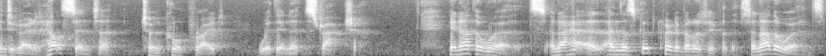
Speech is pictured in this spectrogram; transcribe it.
integrated health centre to incorporate within its structure. In other words, and, and there's good credibility for this, in other words,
